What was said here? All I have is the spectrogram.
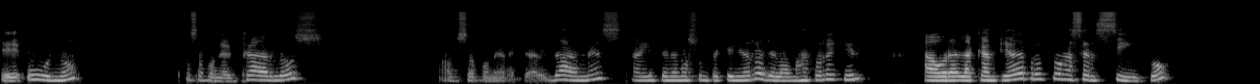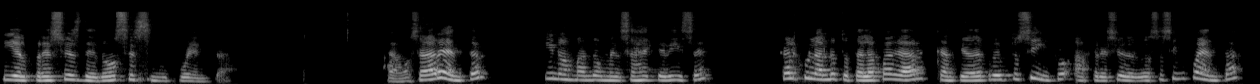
eh, uno, vamos a poner Carlos, vamos a poner acá el Dames, ahí tenemos un pequeño error, ya lo vamos a corregir. Ahora la cantidad de producto va a ser 5 y el precio es de 12.50. Vamos a dar Enter y nos manda un mensaje que dice, calculando total a pagar, cantidad de producto 5 a precio de 12.50,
